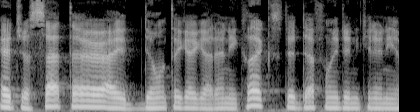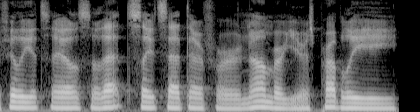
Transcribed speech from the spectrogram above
it just sat there. I don't think I got any clicks. It definitely didn't get any affiliate sales. So that site sat there for a number of years, probably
